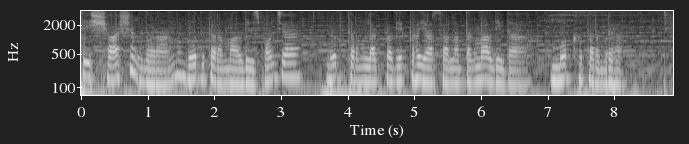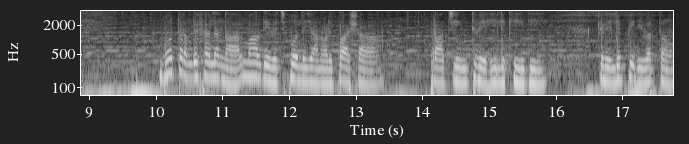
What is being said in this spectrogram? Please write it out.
ਦੇ ਸ਼ਾਸਨ ਦੌਰਾਨ ਬੁੱਧ ਧਰਮ ਮਾਲਦੀਵ ਵਿੱਚ ਪਹੁੰਚਿਆ। ਬੁੱਧ ਧਰਮ ਲਗਭਗ 1000 ਸਾਲਾਂ ਤੱਕ ਮਾਲਦੀਵ ਦਾ ਮੁੱਖ ਧਰਮ ਰਿਹਾ। ਬੁੱਧ ਧਰਮ ਦੇ ਫੈਲਣ ਨਾਲ ਮਾਲਦੀਵ ਵਿੱਚ ਬੋਲੀ ਜਾਣ ਵਾਲੀ ਭਾਸ਼ਾ ਪ੍ਰਾਚੀਨ ਤਵੇਹੀ ਲਿਖੀ ਦੀ ਕਿਹੜੀ ਲਿਪੀ ਦੀ ਵਰਤੋਂ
